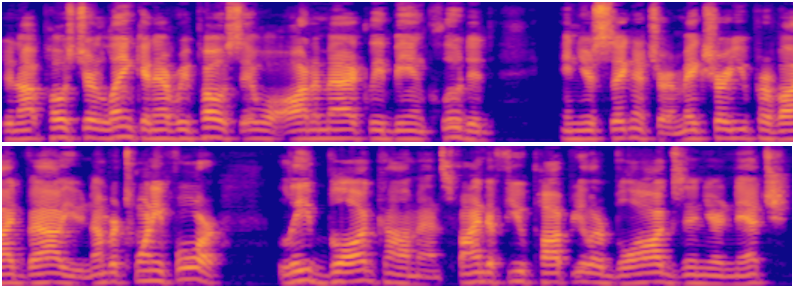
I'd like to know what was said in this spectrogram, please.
Do not post your link in every post. It will automatically be included in your signature. Make sure you provide value. Number 24, leave blog comments. Find a few popular blogs in your niche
